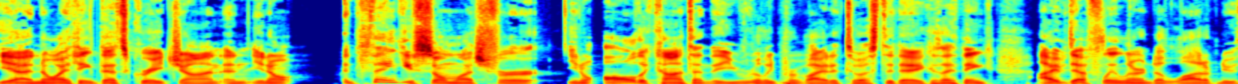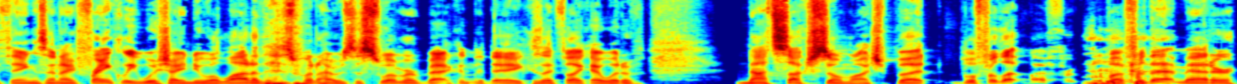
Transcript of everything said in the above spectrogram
Yeah, no, I think that's great, John. And, you know, and thank you so much for you know all the content that you really provided to us today because i think i've definitely learned a lot of new things and i frankly wish i knew a lot of this when i was a swimmer back in the day because i feel like i would have not sucked so much. But but for, but for but for that matter,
